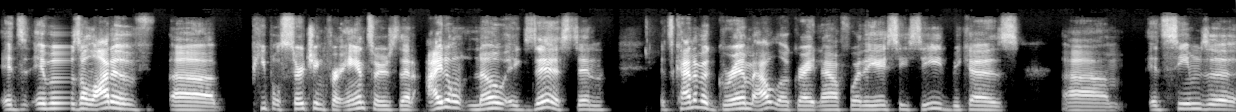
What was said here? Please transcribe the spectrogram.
it's it was a lot of uh people searching for answers that I don't know exist. And it's kind of a grim outlook right now for the ACC because um, it seems uh,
